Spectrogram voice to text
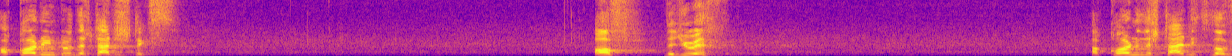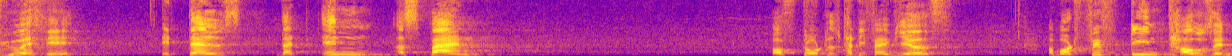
according to the statistics of the US, according to the statistics of USA, it tells that in a span of total 35 years, about 15,000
